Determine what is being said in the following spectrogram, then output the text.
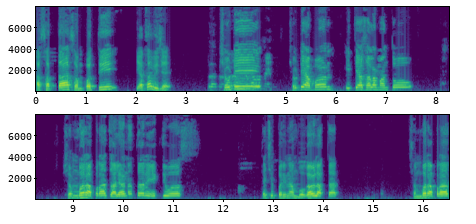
हा सत्ता संपत्ती याचा विजय शेवटी शेवटी आपण इतिहासाला मानतो शंभर अपराध झाल्यानंतर एक दिवस त्याचे परिणाम भोगावे लागतात. शंभर अपराध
